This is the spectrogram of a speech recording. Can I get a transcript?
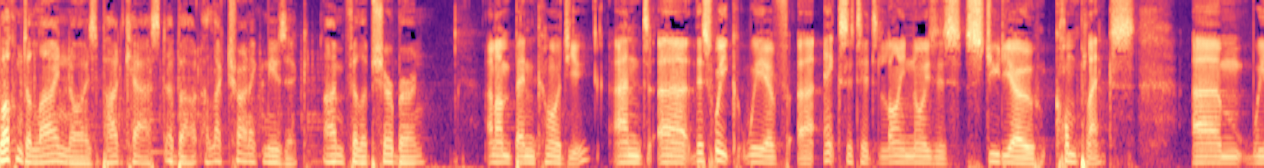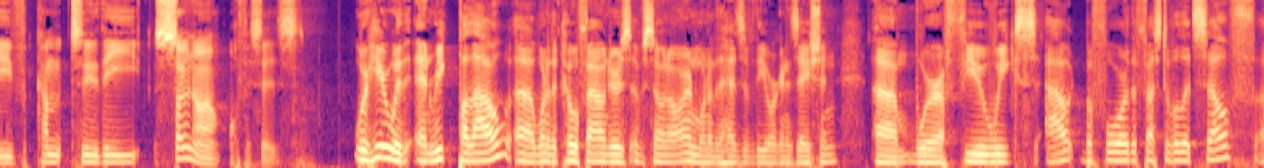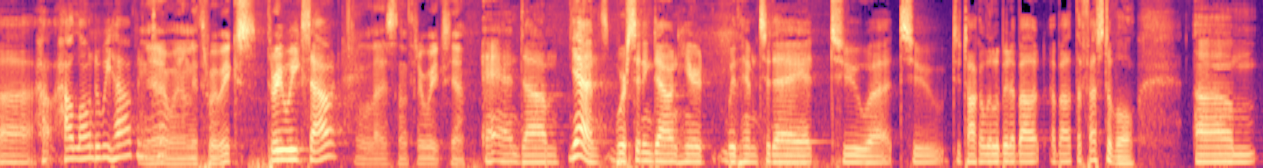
Welcome to Line Noise, a podcast about electronic music. I'm Philip Sherburne. And I'm Ben Cardew. And uh, this week we have uh, exited Line Noise's studio complex. Um, we've come to the Sonar offices. We're here with Enrique Palau, uh, one of the co-founders of Sonar and one of the heads of the organization. Um, we're a few weeks out before the festival itself. Uh, how, how, long do we have? Yeah, we're only three weeks. Three weeks out. Less than three weeks, yeah. And um, yeah, we're sitting down here with him today to uh, to to talk a little bit about about the festival. Um,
